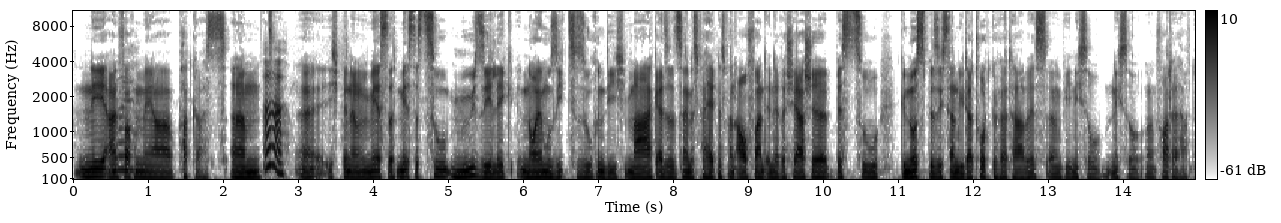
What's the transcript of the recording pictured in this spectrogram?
Nee, einfach Nein. mehr Podcasts. Ähm, ah. Äh, ich bin, mir ist das, mir ist das zu mühselig, neue Musik zu suchen, die ich mag. Also sozusagen das Verhältnis von Aufwand in der Recherche bis zu Genuss, bis ich es dann wieder tot gehört habe, ist irgendwie nicht so, nicht so äh, vorteilhaft.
